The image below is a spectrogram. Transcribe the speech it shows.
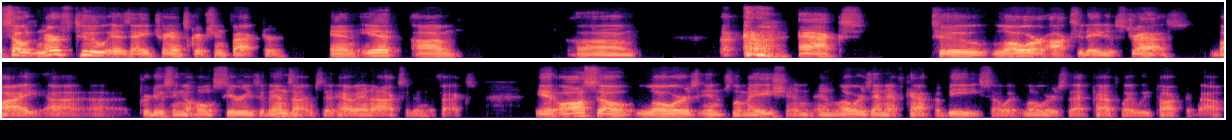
so NRF2 is a transcription factor, and it um, um, acts to lower oxidative stress by uh, uh, producing a whole series of enzymes that have antioxidant effects. It also lowers inflammation and lowers NF kappa B, so it lowers that pathway we talked about.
